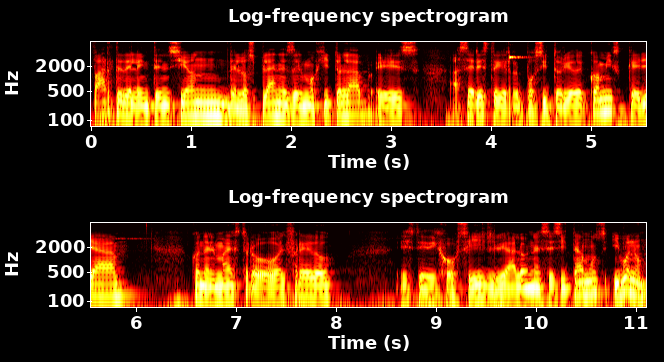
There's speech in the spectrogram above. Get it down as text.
parte de la intención de los planes del Mojito Lab es hacer este repositorio de cómics que ya con el maestro Alfredo este dijo, sí, ya lo necesitamos. Y bueno,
